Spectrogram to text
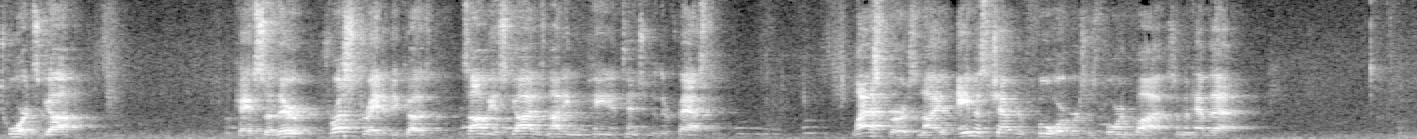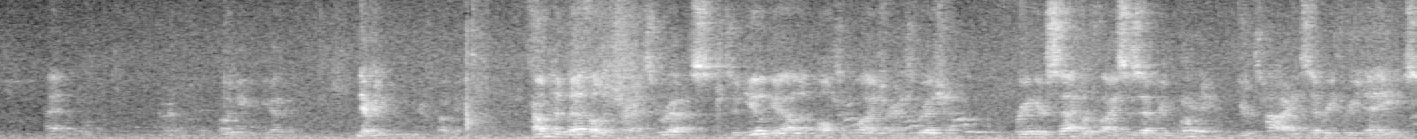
towards God. Okay, so they're frustrated because it's obvious God is not even paying attention to their fasting. Last verse, now Amos chapter 4, verses 4 and 5. Someone have that. Oh, you, you got it? Yeah. Come to Bethel and transgress, to Gilgal and multiply transgression. Bring your sacrifices every morning, your tithes every three days.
